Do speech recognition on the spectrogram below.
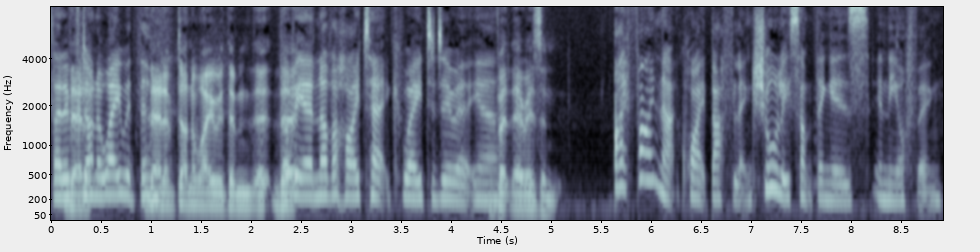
They'd have done away with them. they'll have done away with them. The, the, There'll be another high tech way to do it. Yeah. but there isn't. I find that quite baffling. Surely something is in the offing.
